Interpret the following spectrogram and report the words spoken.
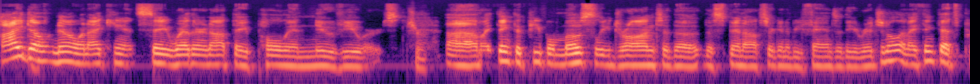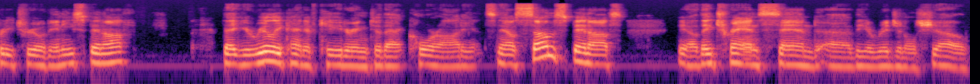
I don't know, and I can't say whether or not they pull in new viewers. Sure. Um, I think that people mostly drawn to the the spinoffs are going to be fans of the original, and I think that's pretty true of any spinoff. That you're really kind of catering to that core audience. Now, some spinoffs, you know, they transcend uh, the original show,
